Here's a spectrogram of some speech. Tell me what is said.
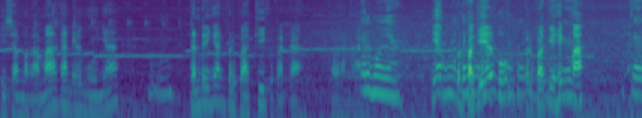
bisa mengamalkan ilmunya dan ringan berbagi kepada orang lain Ilmunya. ya Dengan- berbagi dengan- ilmu, berbagi- berbagi ya. hikmah. Oke.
